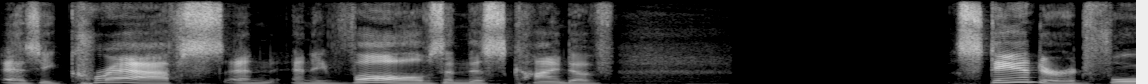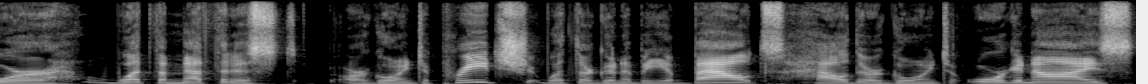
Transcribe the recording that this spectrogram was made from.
as he crafts and, and evolves in this kind of standard for what the Methodists are going to preach, what they're going to be about, how they're going to organize,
